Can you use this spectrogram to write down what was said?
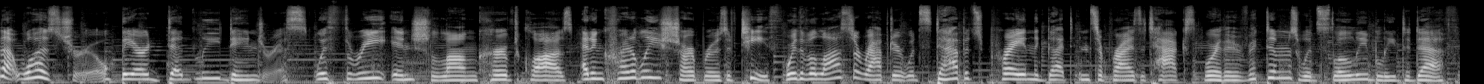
that was true, they are deadly dangerous, with three inch long curved claws and incredibly sharp rows of teeth, where the velociraptor would stab its prey in the gut in surprise attacks, where their victims would slowly bleed to death.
